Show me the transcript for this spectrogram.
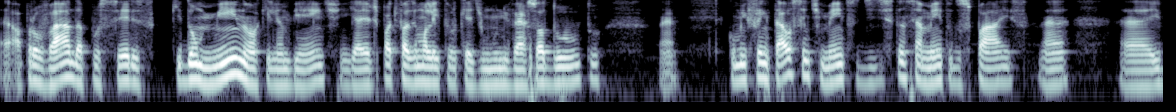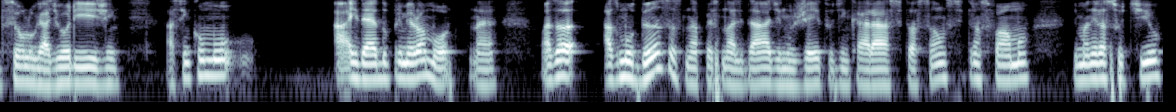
é, aprovada por seres que dominam aquele ambiente, e aí a gente pode fazer uma leitura que é de um universo adulto, né? como enfrentar os sentimentos de distanciamento dos pais né? É, e do seu lugar de origem, assim como a ideia do primeiro amor. Né? Mas a, as mudanças na personalidade, no jeito de encarar a situação, se transformam de maneira sutil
